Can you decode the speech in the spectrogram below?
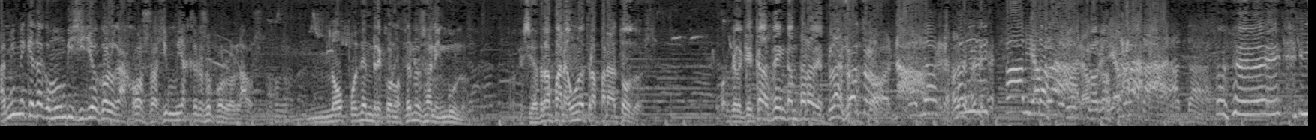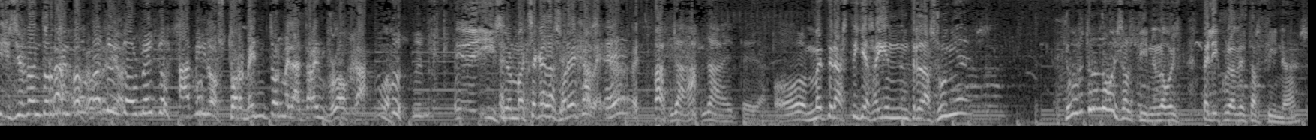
A mí me queda como un visillo colgajoso, así muy asqueroso por los lados. No pueden reconocernos a ninguno. Porque si atrapan a uno, atrapan a todos. Porque el que cace encantará de plata. ¡Nosotros! ¡No! ¡Ni hablar, ni hablar! ¿Y si os dan tormentos? A mí los tormentos me la traen floja. Eh, ¿Y si os machacan las orejas? ¿Eh? Anda, anda, este ya. ¿O meten astillas ahí en- entre las uñas? Es que vosotros no vais al cine, no veis películas de estas finas.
